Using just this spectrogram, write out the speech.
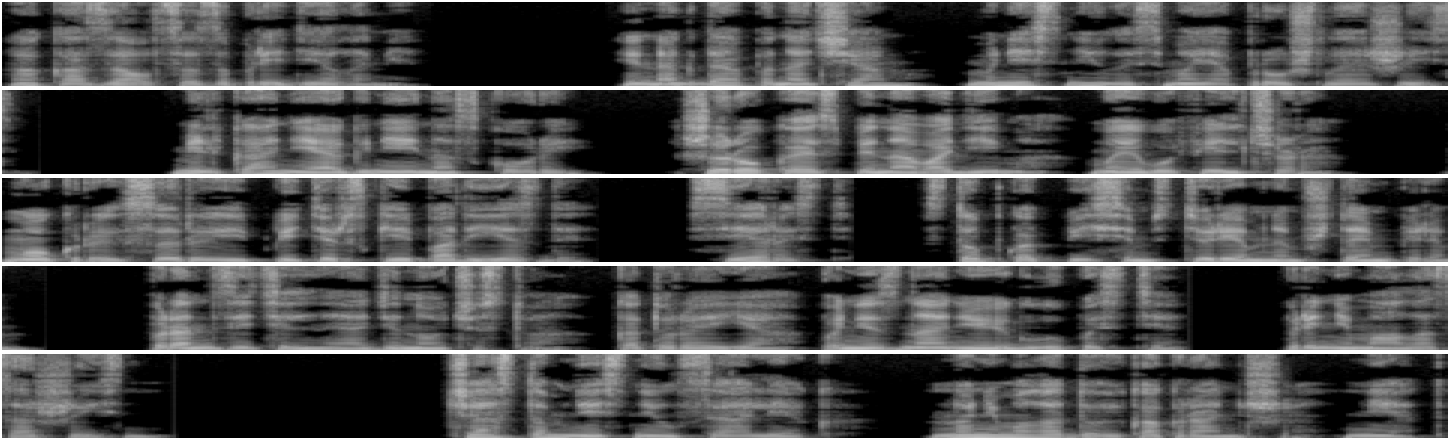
оказался за пределами. Иногда по ночам мне снилась моя прошлая жизнь. Мелькание огней на скорой, широкая спина Вадима, моего фельдшера, мокрые сырые питерские подъезды, серость, стопка писем с тюремным штемпелем, пронзительное одиночество, которое я, по незнанию и глупости, принимала за жизнь. Часто мне снился Олег, но не молодой, как раньше, нет,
